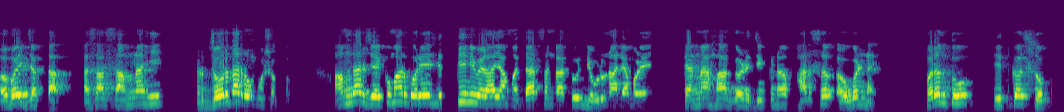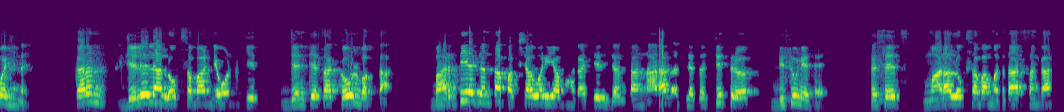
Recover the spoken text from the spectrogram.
अभय जगताप असा सामनाही जोरदार रंगू शकतो. आमदार जयकुमार गोरे हे तीन वेळा या मतदारसंघातून निवडून आल्यामुळे त्यांना हा गड जिंकणं फारसं अवघड नाही. परंतु इतकं सोपंही नाही. कारण गेलेल्या लोकसभा निवडणुकीत जनतेचा कौल बघता भारतीय जनता पक्षावर या भागातील जनता नाराज असल्याचं चित्र दिसून येत आहे. तसेच माडा लोकसभा मतदारसंघात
